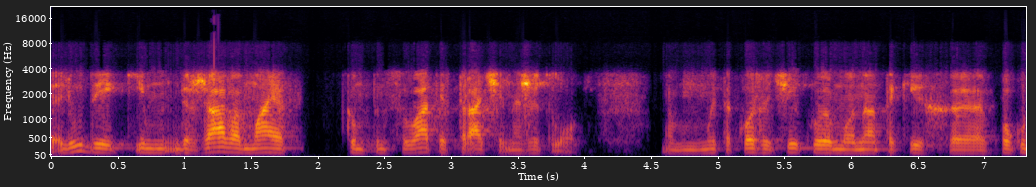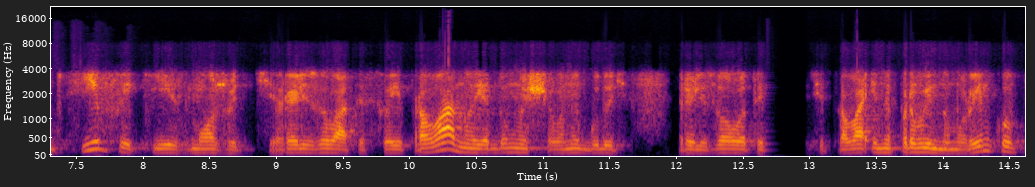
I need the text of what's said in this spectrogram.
люди, яким держава має компенсувати втрачене житло. Ми також очікуємо на таких е, покупців, які зможуть реалізувати свої права. Ну я думаю, що вони будуть реалізовувати ці права і на первинному ринку,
